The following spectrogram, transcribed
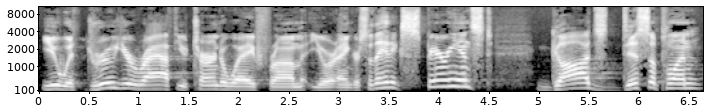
you withdrew your wrath you turned away from your anger so they had experienced god's discipline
